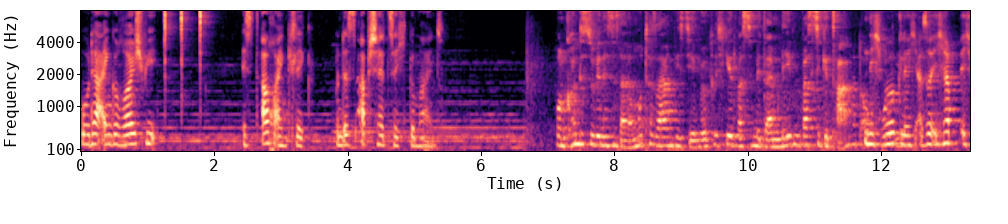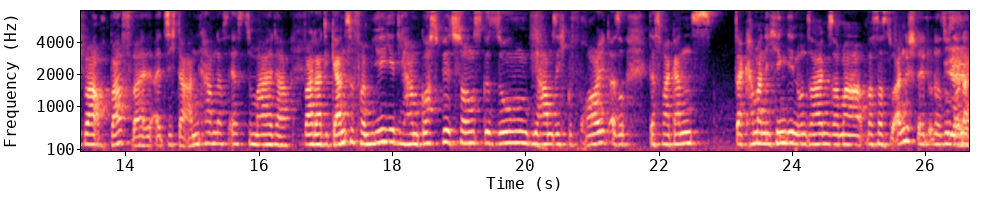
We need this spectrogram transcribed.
Oder ein Geräusch wie ist auch ein Klick und ist abschätzig gemeint. Und konntest du wenigstens deiner Mutter sagen, wie es dir wirklich geht, was sie mit deinem Leben, was sie getan hat? Nicht wirklich. Also ich, hab, ich war auch baff, weil als ich da ankam das erste Mal, da war da die ganze Familie, die haben Gospel-Songs gesungen, die haben sich gefreut. Also das war ganz, da kann man nicht hingehen und sagen, sag mal, was hast du angestellt oder so, yeah. sondern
